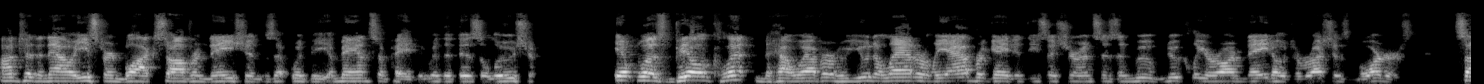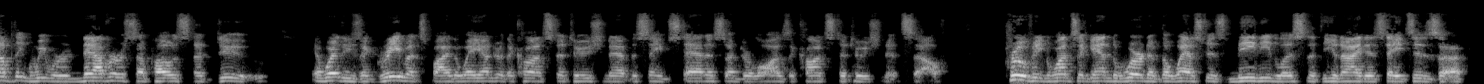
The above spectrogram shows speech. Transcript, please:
onto the now Eastern Bloc sovereign nations that would be emancipated with the dissolution. It was Bill Clinton, however, who unilaterally abrogated these assurances and moved nuclear armed NATO to Russia's borders, something we were never supposed to do and where these agreements, by the way, under the Constitution have the same status under law as the Constitution itself, proving once again the word of the West is meaningless, that the United States is uh,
